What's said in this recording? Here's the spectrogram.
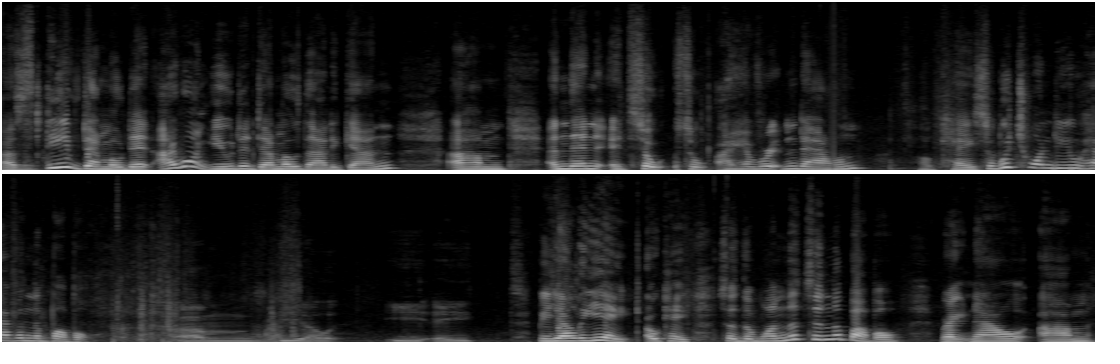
Uh, Steve demoed it. I want you to demo that again, um, and then it's so so. I have written down. Okay, so which one do you have in the bubble? Um, BLE eight. BLE8. Okay, so the one that's in the bubble right now, um,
